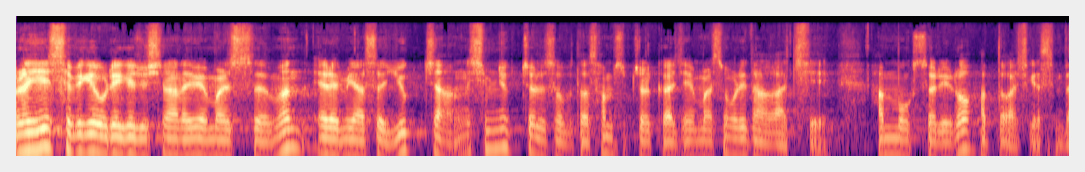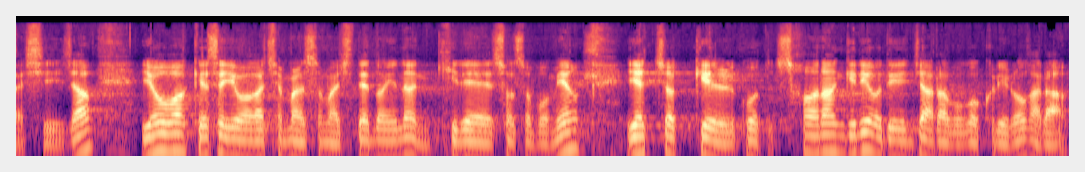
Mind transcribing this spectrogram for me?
오늘 이 새벽에 우리에게 주신 하나님의 말씀은 에레미야서 6장 16절에서부터 30절까지의 말씀 우리 다 같이 한 목소리로 합독하시겠습니다. 시작. 여호와께서 이와 같이 말씀하시되 너희는 길에 서서 보며 옛적 길 곧 선한 길이 어디인지 알아보고 그리로 가라.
